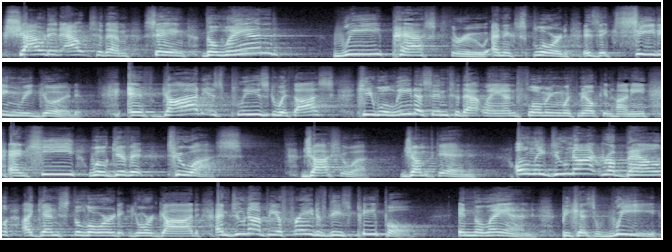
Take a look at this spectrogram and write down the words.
shouted out to them, saying, The land we passed through and explored is exceedingly good. If God is pleased with us, he will lead us into that land flowing with milk and honey, and he will give it to us. Joshua jumped in. Only do not rebel against the Lord your God, and do not be afraid of these people in the land because we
